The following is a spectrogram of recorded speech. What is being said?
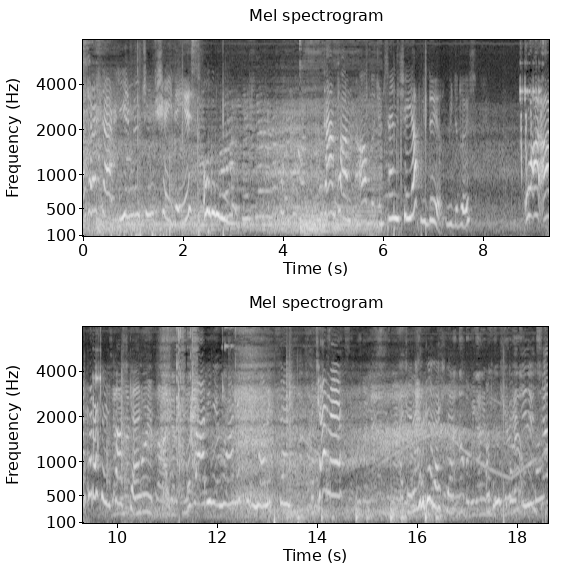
Arkadaşlar 23. şeydeyiz. Oo. Tamam ablacığım sen şey yap video videodayız. O ar- arkadaşlar kas gel. Baba abi Muhammed Muhammed sen kaçar mı? Kaçar arkadaşlar. Adını çıkar.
